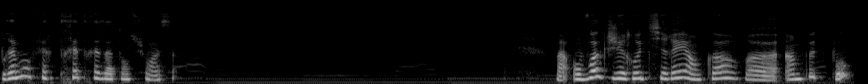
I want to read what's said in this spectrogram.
vraiment faire très très attention à ça. On voit que j'ai retiré encore euh, un peu de peau.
